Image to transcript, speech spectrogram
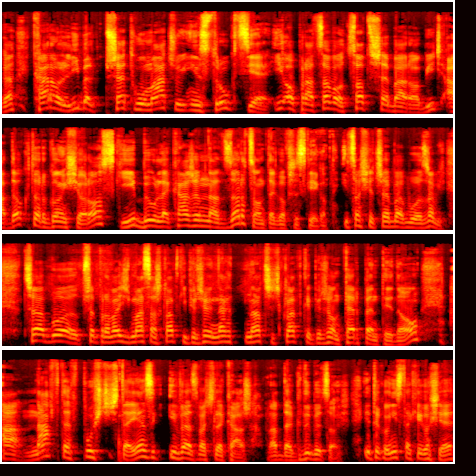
tak? Karol Libel przetłumaczył instrukcję i opracował, co trzeba robić, a doktor Gąsiorowski był lekarzem nadzorcą tego wszystkiego. I co się trzeba było zrobić? Trzeba było przeprowadzić masaż klatki piersiowej na, natrzeć klatkę piersiową terpentyną, a naftę wpuścić na język i wezwać lekarza, prawda, gdyby coś. I tylko nic takiego się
